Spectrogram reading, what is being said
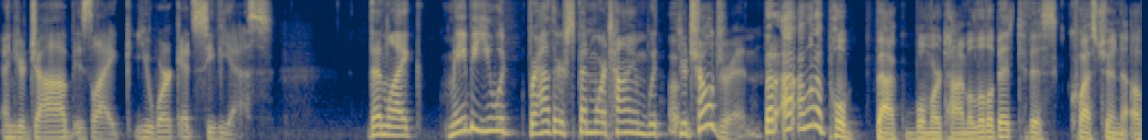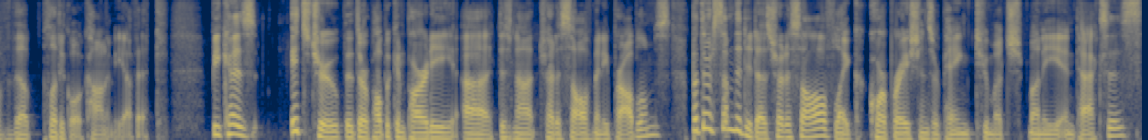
and your job is like you work at CVS, then like maybe you would rather spend more time with uh, your children. But I, I want to pull back one more time a little bit to this question of the political economy of it. Because it's true that the Republican Party uh, does not try to solve many problems, but there's some that it does try to solve, like corporations are paying too much money in taxes,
